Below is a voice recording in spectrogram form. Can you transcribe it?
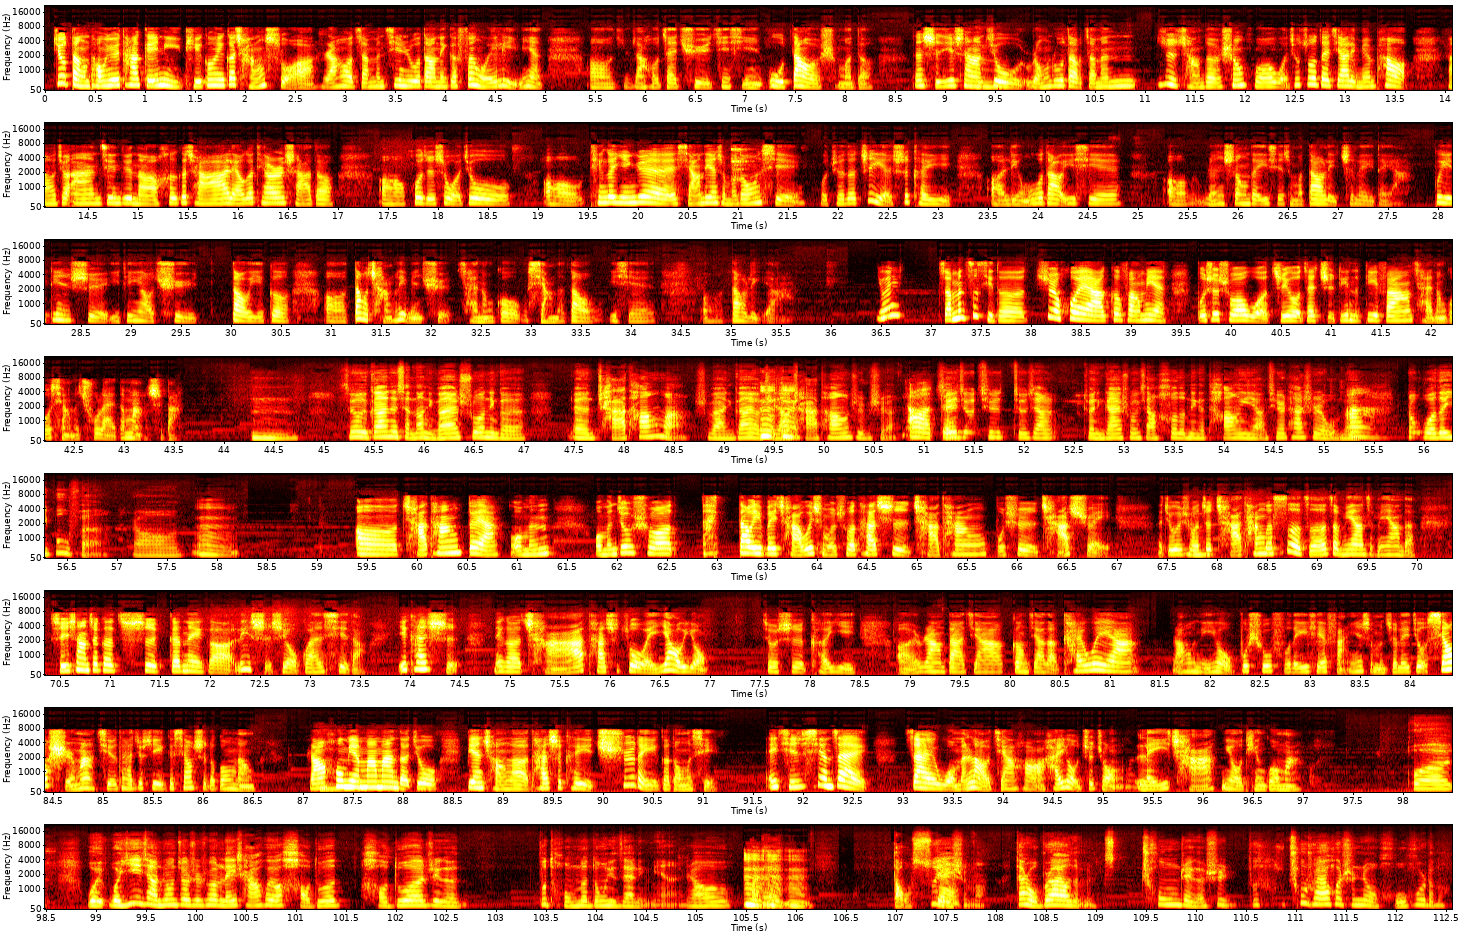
就等同于他给你提供一个场所，然后咱们进入到那个氛围里面，呃，然后再去进行悟道什么的。但实际上就融入到咱们日常的生活，我就坐在家里面泡，然后就安安静静的喝个茶、聊个天儿啥的，呃，或者是我就哦听个音乐，想点什么东西，我觉得这也是可以。啊，领悟到一些呃人生的一些什么道理之类的呀，不一定是一定要去到一个呃道场里面去才能够想得到一些呃道理呀，因为咱们自己的智慧啊各方面，不是说我只有在指定的地方才能够想得出来的嘛，是吧？嗯，所以我刚才就想到你刚才说那个嗯茶汤嘛，是吧？你刚才有提到茶汤是不是？啊，对。所以就其实就像。就你刚才说像喝的那个汤一样，其实它是我们生活的一部分。然后，嗯，呃，茶汤，对啊，我们我们就说倒一杯茶，为什么说它是茶汤不是茶水？就会说这茶汤的色泽怎么样怎么样的。实际上这个是跟那个历史是有关系的。一开始那个茶它是作为药用，就是可以呃让大家更加的开胃啊。然后你有不舒服的一些反应什么之类，就消食嘛，其实它就是一个消食的功能。然后后面慢慢的就变成了它是可以吃的一个东西。哎，其实现在在我们老家哈，还有这种擂茶，你有听过吗？我我我印象中就是说擂茶会有好多好多这个不同的东西在里面，然后把它捣碎是吗？但是我不知道要怎么冲这个是不。冲出来会是那种糊糊的吗？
